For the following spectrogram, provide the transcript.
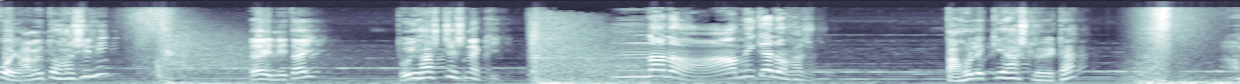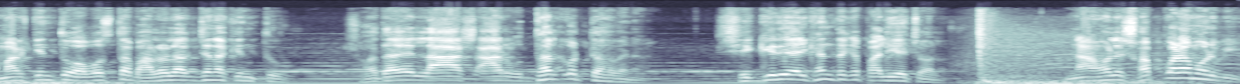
কই আমি তো হাসিনি? এই নিতাই তুই হাসছিস নাকি? না না আমি কেন হাসবো? তাহলে কে হাসলো এটা? আমার কিন্তু অবস্থা ভালো লাগছে না কিন্তু। সদায় লাশ আর উদ্ধার করতে হবে না। শিগগিরই এখান থেকে পালিয়ে চল। না হলে সব করা মরবি।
